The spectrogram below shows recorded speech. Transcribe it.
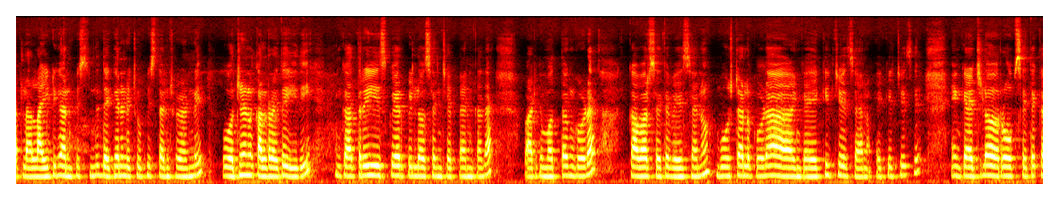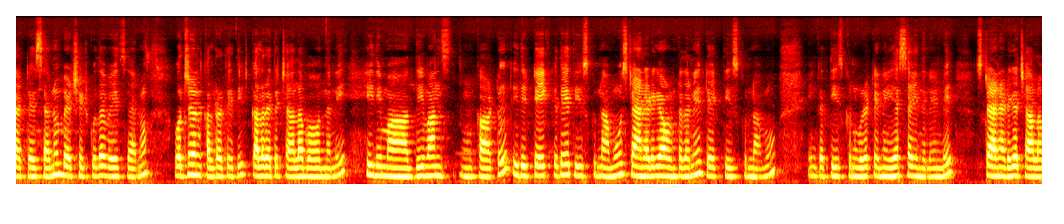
అట్లా లైట్గా అనిపిస్తుంది. దగ్గర నుండి చూపిస్తాను చూడండి. ఒరిజినల్ కలర్ అయితే ఇది. ఇంకా త్రీ స్క్వేర్ పిల్లోస్ అని చెప్పాను కదా వాటికి మొత్తం కూడా కవర్స్ అయితే వేసాను బూస్టర్లు కూడా ఇంకా ఎక్కిచ్చేసాను. ఎక్కిచ్చేసి ఇంకా ఎడ్జ్లో రోప్స్ అయితే కట్టేసాను. బెడ్షీట్ కూడా వేసాను ఒరిజినల్ కలర్ అయితే ఇది. కలర్ అయితే చాలా బాగుందండి. ఇది మా దివాన్ కాట్. ఇది టేక్దే తీసుకున్నాము. స్టాండర్డ్గా ఉంటుందని టేక్ తీసుకున్నాము. ఇంకా తీసుకుని కూడా టెన్ ఇయర్స్ అయిందిలేండి. స్టాండర్డ్గా చాలా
